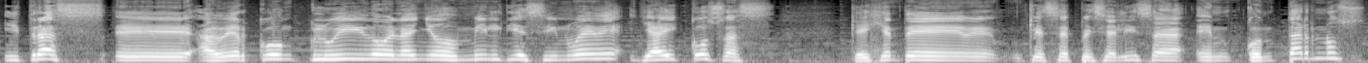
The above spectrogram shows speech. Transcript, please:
Y tras eh, haber concluido el año 2019, ya hay cosas que hay gente que se especializa en contarnos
